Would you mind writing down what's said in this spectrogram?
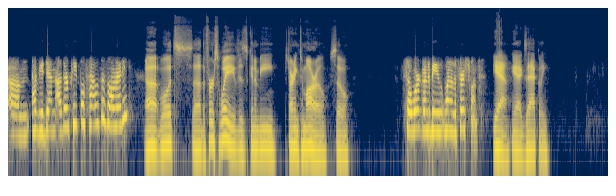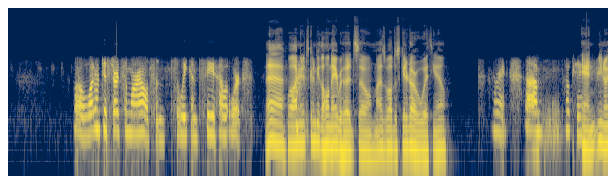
Um, have you done other people's houses already? Uh, well, it's uh, the first wave is going to be starting tomorrow. So So we're going to be one of the first ones. yeah, yeah, exactly. Oh, why don't you start somewhere else and so we can see how it works? Yeah, well, I mean, it's going to be the whole neighborhood, so might as well just get it over with, you know. All right. Um, okay. And you know,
